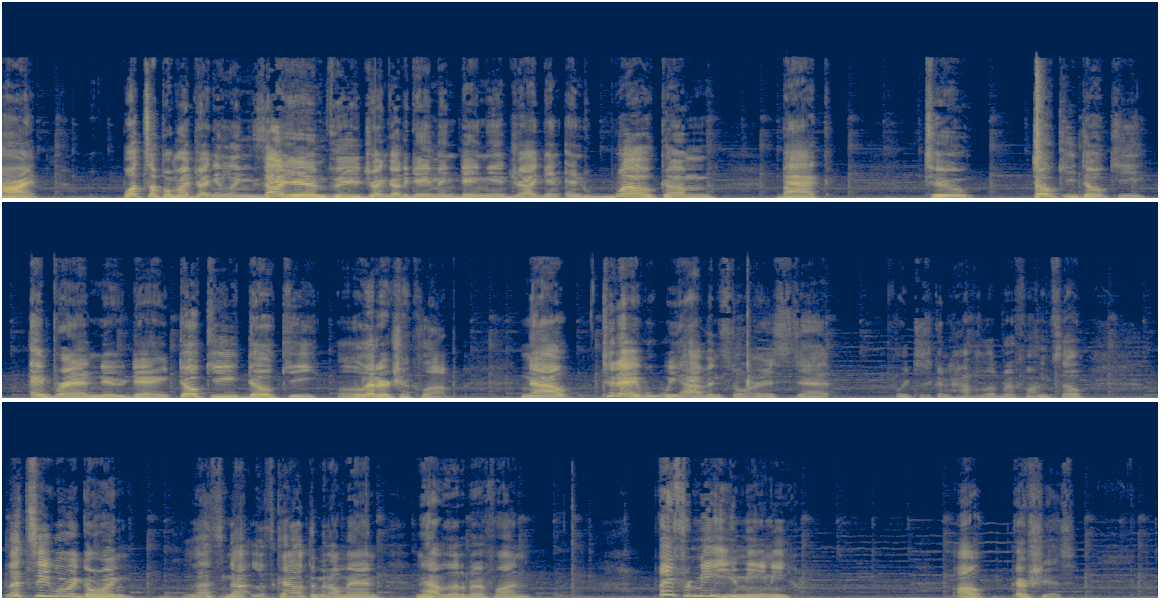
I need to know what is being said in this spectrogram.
Alright. What's up all my Dragonlings? I am the Dragon God of Gaming, Damian Dragon, and welcome back to Doki Doki, a brand new day. Doki Doki Literature Club. Now, today what we have in store is that we're just gonna have a little bit of fun. So let's see where we're going. Let's not let's cut out the middleman and have a little bit of fun. Wait for me, you meanie. Oh, there she is.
